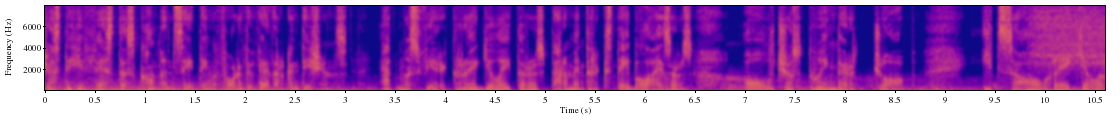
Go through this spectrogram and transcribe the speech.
Just the Hephaestus compensating for the weather conditions. Atmospheric regulators, parametric stabilizers, all just doing their job. It's all regular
